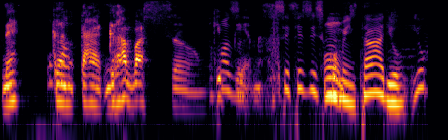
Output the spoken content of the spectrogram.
né? Cantar, gravação, que Rosa, pena. Você fez esse Hum. comentário e eu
